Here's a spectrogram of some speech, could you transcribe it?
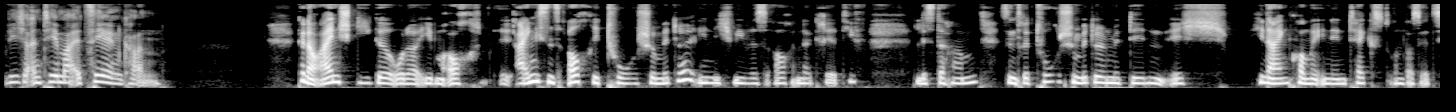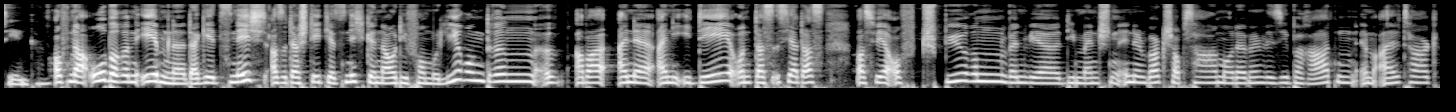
wie ich ein Thema erzählen kann. Genau, Einstiege oder eben auch, äh, eigentlich sind es auch rhetorische Mittel, ähnlich wie wir es auch in der Kreativliste haben, sind rhetorische Mittel, mit denen ich hineinkomme in den Text und was erzählen kann. Auf einer oberen Ebene, da geht's nicht, also da steht jetzt nicht genau die Formulierung drin, äh, aber eine, eine Idee und das ist ja das, was wir oft spüren, wenn wir die Menschen in den Workshops haben oder wenn wir sie beraten im Alltag,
